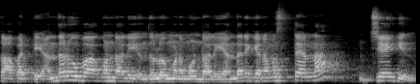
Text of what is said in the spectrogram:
కాబట్టి అందరూ బాగుండాలి ఎందులో మనం ఉండాలి. అందరికీ నమస్తే అన్న. జై హింద్.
